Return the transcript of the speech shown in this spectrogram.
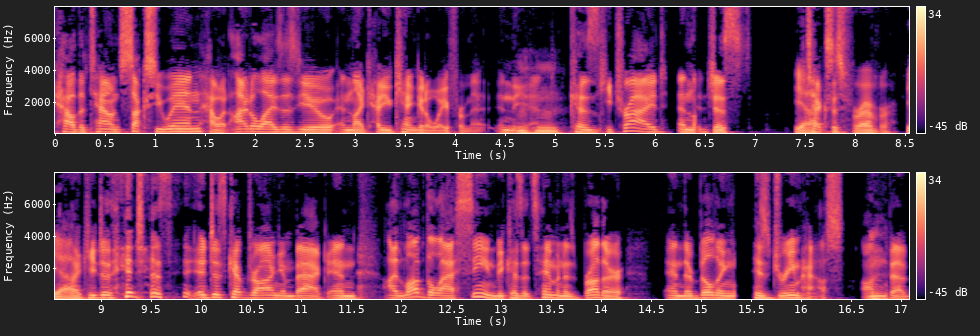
how the town sucks you in, how it idolizes you, and like how you can't get away from it in the end. Because he tried, and just Mm-hmm. Yeah. Texas forever. Yeah. like he just it just it just kept drawing him back. And I love the last scene because it's him and his brother, and they're building his dream house on that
